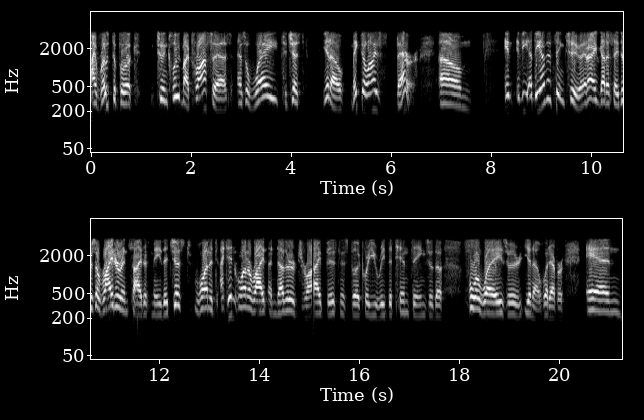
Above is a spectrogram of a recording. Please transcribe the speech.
I wrote the book to include my process as a way to just, you know, make their lives better. Um, and the the other thing too, and I got to say, there's a writer inside of me that just wanted. I didn't want to write another dry business book where you read the ten things or the four ways or you know whatever. And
